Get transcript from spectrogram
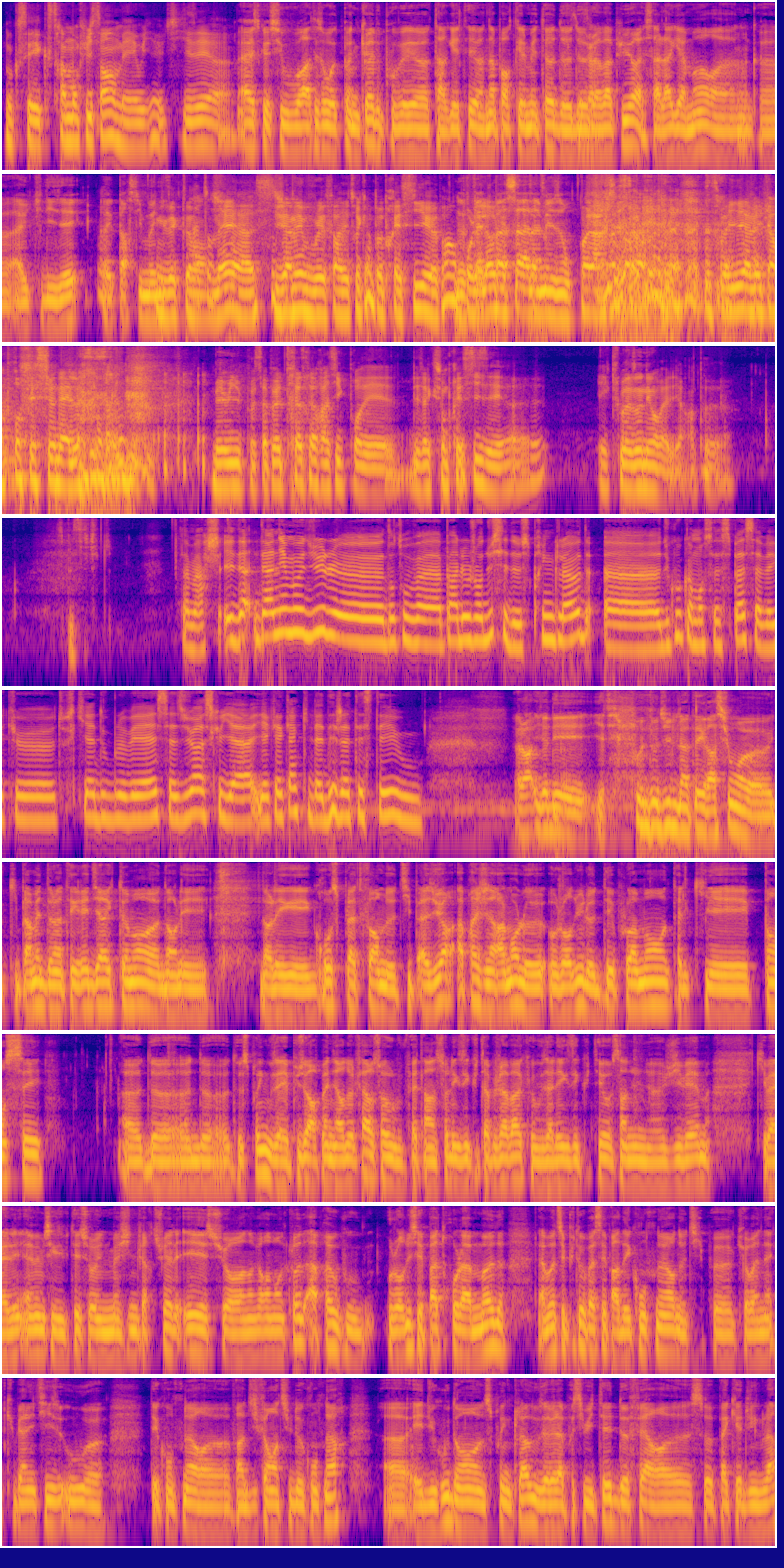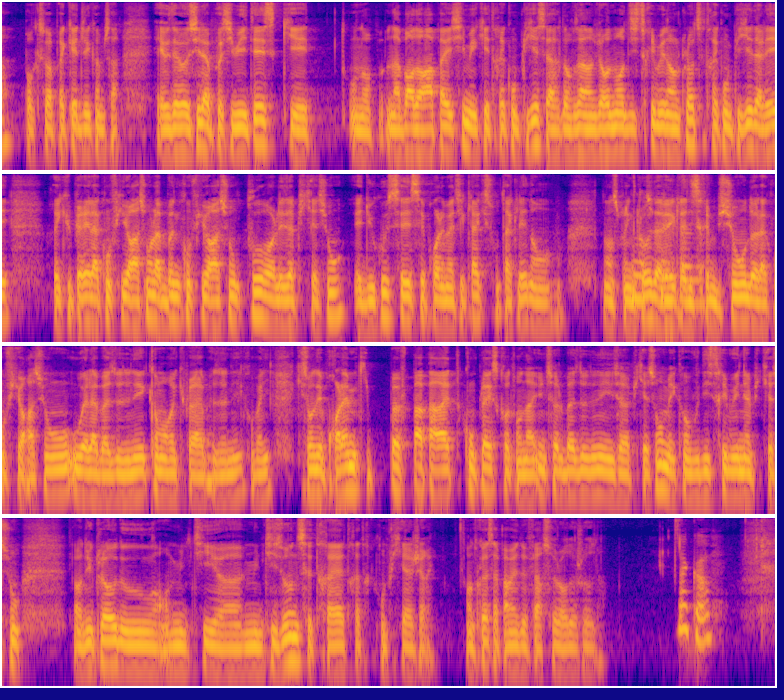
Donc c'est extrêmement puissant, mais oui, à utiliser. Euh... Est-ce que si vous vous ratez sur votre point code, vous pouvez euh, targeter n'importe quelle méthode de Java pure et ça lag à mort, euh, donc euh, à utiliser avec parcimonie. Exactement. Mais si jamais vous voulez faire des trucs un peu précis, par exemple ne pour les logs, pas ça à la maison. Voilà, c'est ça. Soyez avec un professionnel. mais oui, ça peut être très très pratique pour des, des actions précises et, et cloisonnées, on va dire, un peu spécifiques. Ça marche. Et dernier module euh, dont on va parler aujourd'hui, c'est de Spring Cloud. Euh, du coup, comment ça se passe avec euh, tout ce qui est AWS, Azure? Est-ce qu'il y a, quelqu'un qui l'a déjà testé ou? Alors il y a des modules d'intégration qui permettent de l'intégrer directement dans les dans les grosses plateformes de type Azure. Après généralement le aujourd'hui le déploiement tel qu'il est pensé de, de, de, Spring, vous avez plusieurs manières de le faire. Soit vous faites un seul exécutable Java que vous allez exécuter au sein d'une JVM qui va aller même s'exécuter sur une machine virtuelle et sur un environnement de cloud. Après, aujourd'hui, c'est pas trop la mode. La mode, c'est plutôt passer par des conteneurs de type euh, Kubernetes ou euh, des conteneurs, enfin différents types de conteneurs. et du coup, dans Spring Cloud, vous avez la possibilité de faire ce packaging-là pour que ce soit packagé comme ça. Et vous avez aussi la possibilité, ce qui est on n'abordera pas ici, mais qui est très compliqué. C'est dans un environnement distribué dans le cloud, c'est très compliqué d'aller récupérer la configuration, la bonne configuration pour les applications. Et du coup, c'est ces problématiques-là qui sont taclées dans, dans Spring Cloud avec la distribution de la configuration, où est la base de données, comment récupérer la base de données, compagnie, qui sont des problèmes qui peuvent pas paraître complexes quand on a une seule base de données et une seule application, mais quand vous distribuez une application dans du cloud ou en multi, euh, multi-zone, c'est très, très, très compliqué à gérer. En tout cas, ça permet de faire ce genre de choses. D'accord.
